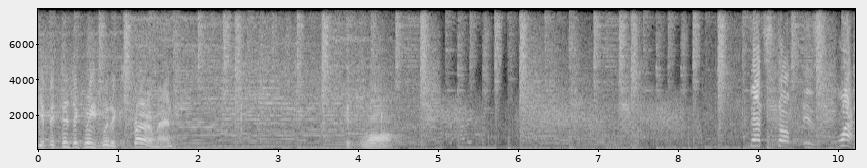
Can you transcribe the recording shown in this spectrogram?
If it disagrees with experiment, it's wrong. That stuff is flat.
